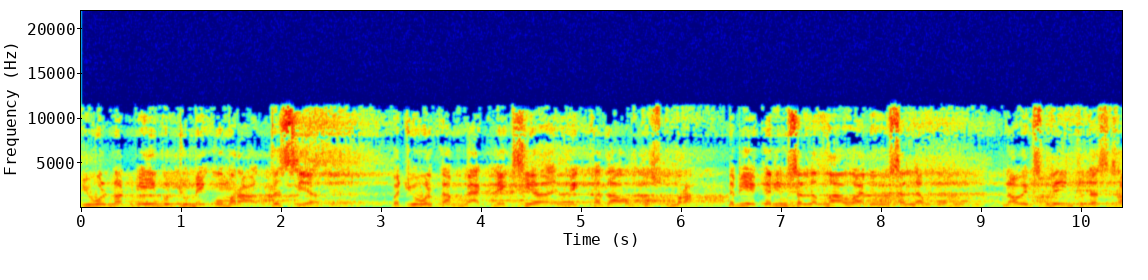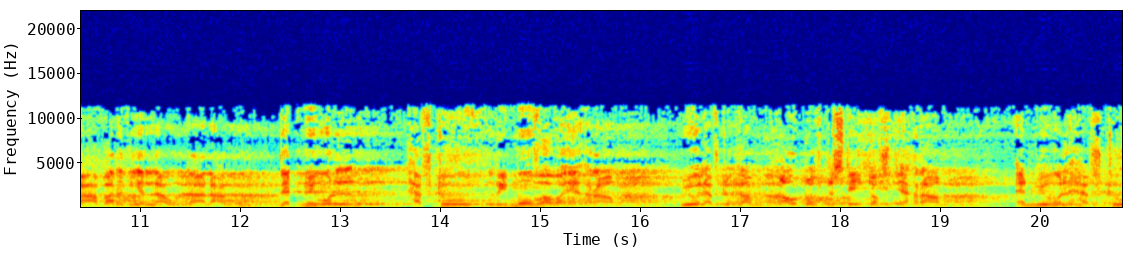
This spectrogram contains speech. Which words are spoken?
you will not be able to make Umrah this year, but you will come back next year and make qada of this Umrah. Nabi Kareem sallallahu alaihi wasallam now explained to the Sahaba radiallahu ta'ala anhum that we will have to remove our ihram, we will have to come out of the state of ihram and we will have to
